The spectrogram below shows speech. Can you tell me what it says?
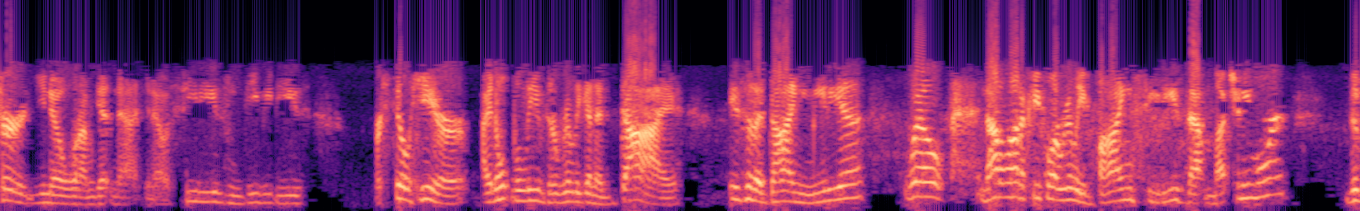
sure you know what I'm getting at. You know, CDs and DVDs are still here. I don't believe they're really going to die. Is it a dying media? Well, not a lot of people are really buying CDs that much anymore. The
